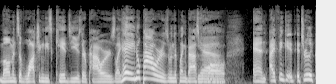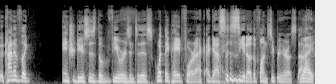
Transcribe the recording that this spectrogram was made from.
moments of watching these kids use their powers. Like, hey, no powers when they're playing basketball, and I think it, it's really kind of like introduces the viewers into this what they paid for. I, I guess is you know the fun superhero stuff. Right.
